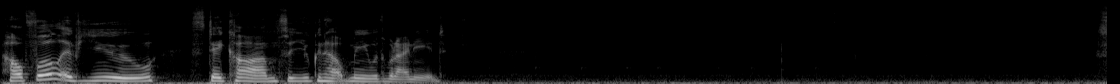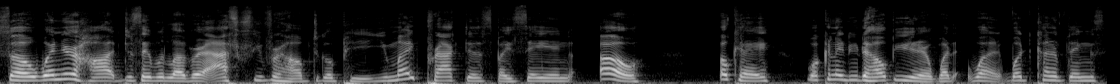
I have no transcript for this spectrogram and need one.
helpful if you stay calm so you can help me with what I need. So, when your hot disabled lover asks you for help to go pee, you might practice by saying, "Oh, okay, what can I do to help you here? What what what kind of things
